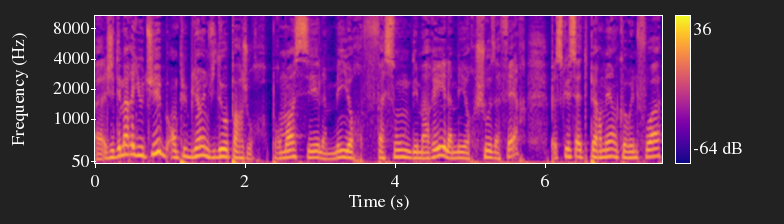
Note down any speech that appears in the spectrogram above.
Euh, j'ai démarré YouTube en publiant une vidéo par jour. Pour moi, c'est la meilleure façon de démarrer, la meilleure chose à faire, parce que ça te permet encore une fois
